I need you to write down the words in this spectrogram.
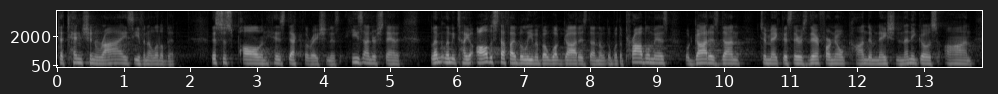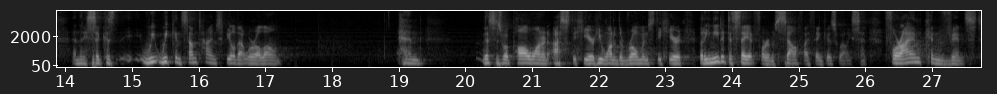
the tension rise even a little bit. This is Paul and his declaration is he's understanding. Let me, let me tell you all the stuff I believe about what God has done, what the problem is, what God has done to make this. There's therefore no condemnation. And then he goes on, and then he said, because we, we can sometimes feel that we're alone. And this is what Paul wanted us to hear. He wanted the Romans to hear it, but he needed to say it for himself, I think, as well. He said, For I am convinced.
